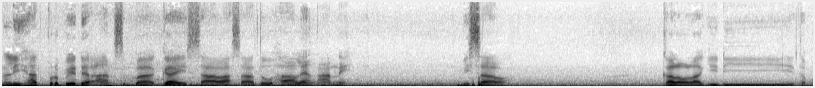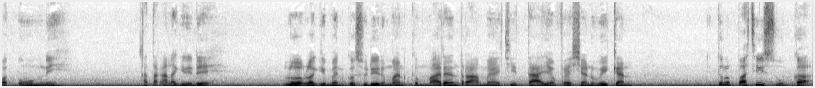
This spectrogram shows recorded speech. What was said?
melihat perbedaan sebagai salah satu hal yang aneh. Misal kalau lagi di tempat umum nih katakanlah gini deh lo lagi main ke Sudirman kemarin ramai yang Fashion Week kan itu lo pasti suka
